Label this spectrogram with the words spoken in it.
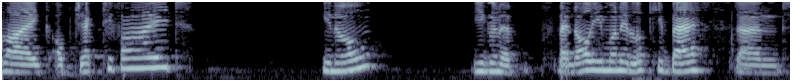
like objectified, you know? You're going to spend all your money, look your best, and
